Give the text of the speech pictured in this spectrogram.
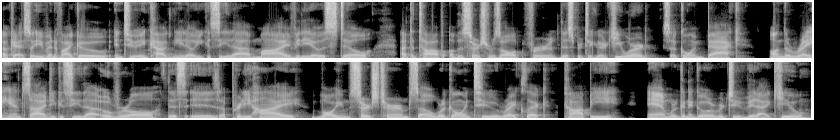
Okay, so even if I go into incognito, you can see that my video is still at the top of the search result for this particular keyword. So going back on the right hand side, you can see that overall, this is a pretty high volume search term. So we're going to right click, copy, and we're going to go over to vidIQ.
